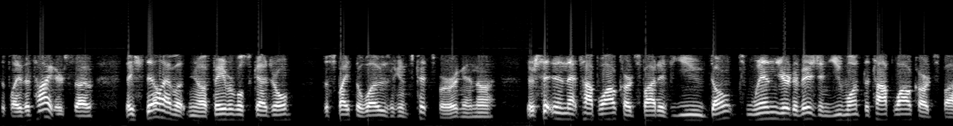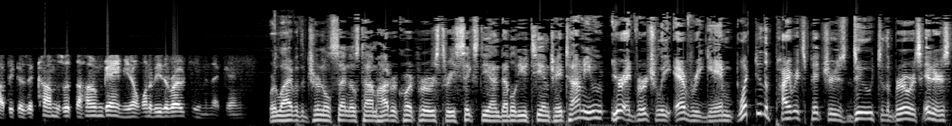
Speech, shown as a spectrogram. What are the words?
to play the Tigers. So they still have a you know a favorable schedule despite the woes against Pittsburgh, and uh, they're sitting in that top wild card spot. If you don't win your division, you want the top wild card spot because it comes with the home game. You don't want to be the road team in that game. We're live with the Journal Sentinel's Tom Haudricourt Brewers 360 on WTMJ. Tom, you, you're at virtually every game. What do the Pirates pitchers do to the Brewers hitters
